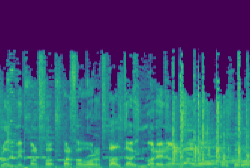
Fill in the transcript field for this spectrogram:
per, fa per favor, pel David Moreno. Bravo, per favor.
